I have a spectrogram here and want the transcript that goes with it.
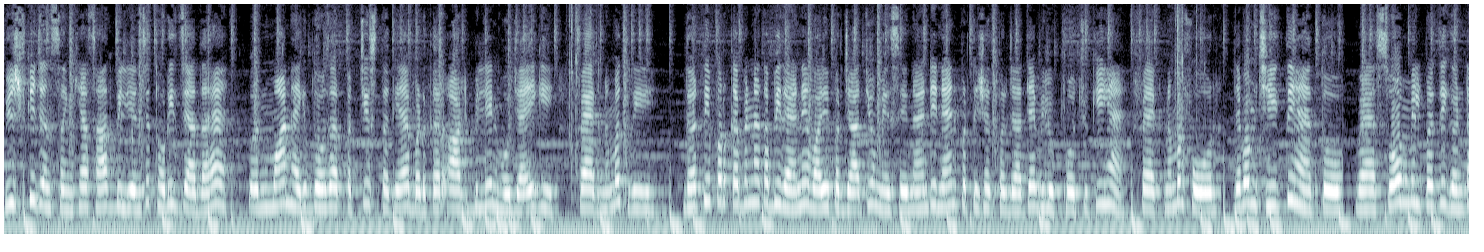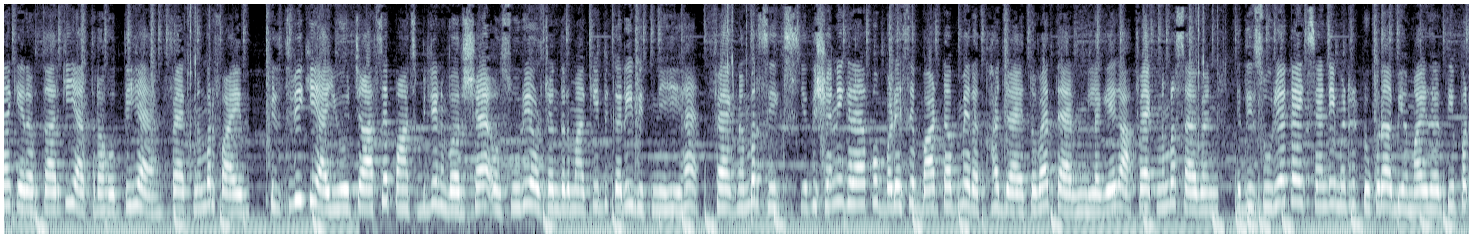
विश्व की जनसंख्या सात बिलियन से थोड़ी ज़्यादा है और अनुमान है कि 2025 तक यह बढ़कर आठ बिलियन हो जाएगी। फैक्ट नंबर थ्री धरती पर कभी न कभी रहने वाली प्रजातियों में से 99 प्रतिशत प्रजातियाँ विलुप्त हो चुकी हैं। फैक्ट नंबर फोर जब हम छींकते हैं तो वह 100 मील प्रति घंटा की रफ्तार की यात्रा होती है। फैक्ट नंबर फाइव पृथ्वी की आयु चार से पाँच बिलियन वर्ष है और सूर्य और चंद्रमा की भी करीब इतनी ही है। फैक्ट नंबर सिक्स यदि शनि ग्रह को बड़े से बाट टब में रखा जाए तो वह तैरने लगेगा। फैक्ट नंबर सेवन यदि सूर्य का एक सेंटीमीटर टुकड़ा भी हमारी धरती पर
